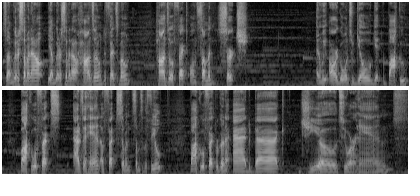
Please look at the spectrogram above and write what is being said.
So I'm going to summon out, yeah, I'm going to summon out Hanzo, defense mode, Hanzo effect on summon, search, and we are going to go get Baku. Baku effects, adds a hand, effect, summon, summon to the field. Baku effect, we're going to add back Geo to our hands.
